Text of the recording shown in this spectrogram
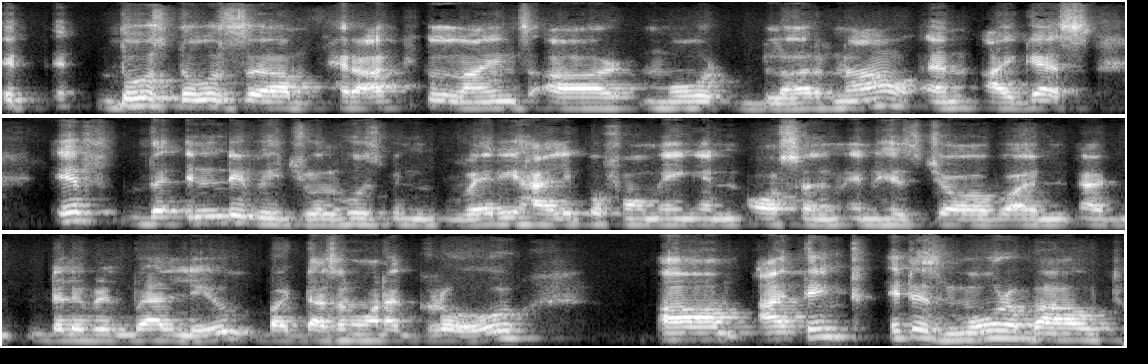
it, it those those um, hierarchical lines are more blur now. And i guess if the individual who's been very highly performing and awesome in his job and, and delivering value but doesn't want to grow um, I think it is more about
